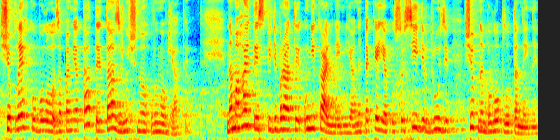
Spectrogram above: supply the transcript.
щоб легко було запам'ятати та зручно вимовляти. Намагайтесь підібрати унікальне ім'я, не таке, як у сусідів, друзів, щоб не було плутанини.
